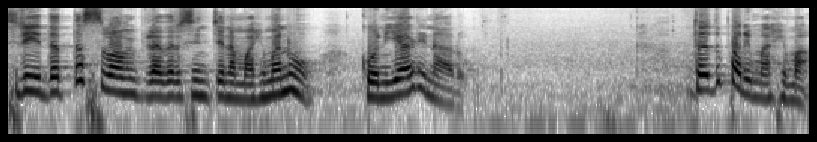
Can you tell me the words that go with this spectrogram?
శ్రీ దత్తస్వామి ప్రదర్శించిన మహిమను కొనియాడినారు. తదుపరి మహిమ.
